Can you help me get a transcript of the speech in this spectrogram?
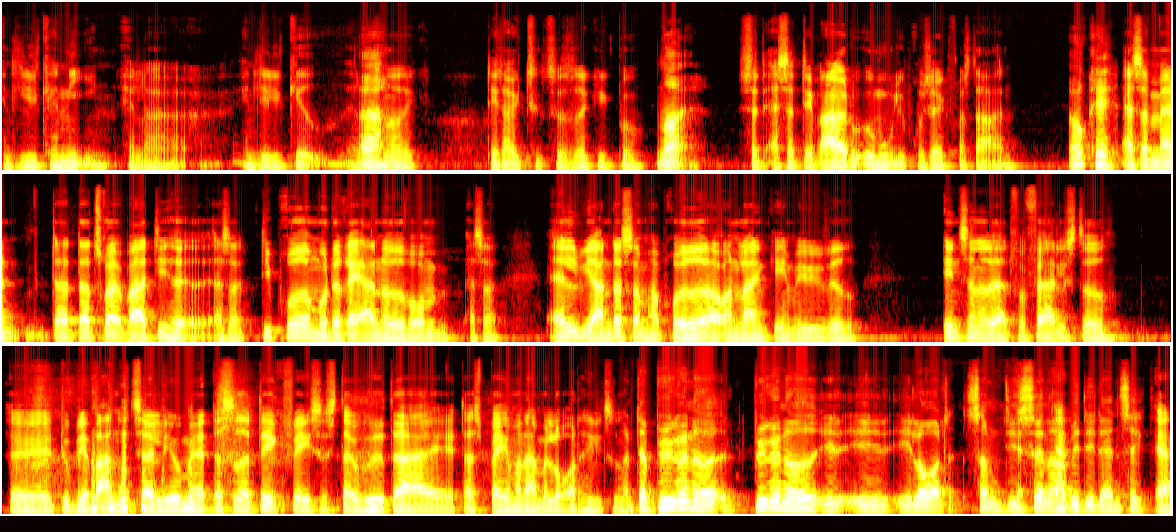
en lille kanin, eller en lille ged, eller ja. sådan noget, ikke? Det er der jo ikke tid til at sidde og kigge på. Nej. Så altså, det var jo et umuligt projekt fra starten. Okay. Altså, man, der, der tror jeg bare, at de, havde, altså, de prøvede at moderere noget, hvor altså, alle vi andre, som har prøvet at online game, vi ved, internet er et forfærdeligt sted. Øh, du bliver bare nødt til at leve med, at der sidder dick faces derude, der, øh, der spammer dig med lort hele tiden. Og der bygger noget, bygger noget i, i, i lort, som de sender Ja. op i dit ansigt. Ja,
